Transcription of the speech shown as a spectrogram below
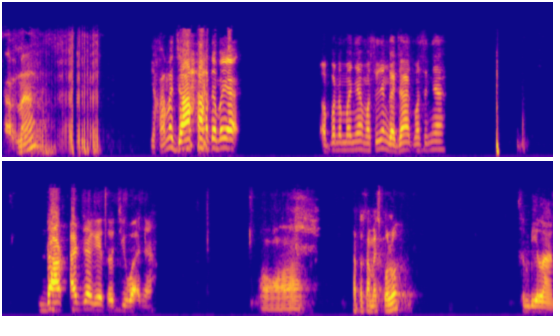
karena ya karena jahat apa ya apa namanya maksudnya nggak jahat maksudnya dark aja gitu jiwanya oh satu sampai sepuluh. sembilan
